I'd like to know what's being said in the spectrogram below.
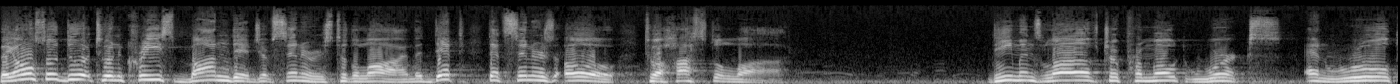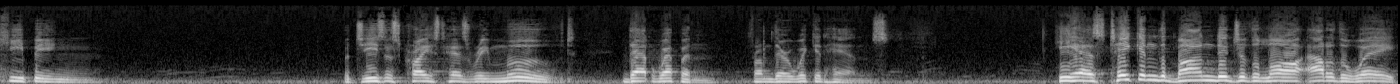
They also do it to increase bondage of sinners to the law and the debt that sinners owe to a hostile law. Demons love to promote works and rule keeping. But Jesus Christ has removed that weapon from their wicked hands. He has taken the bondage of the law out of the way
